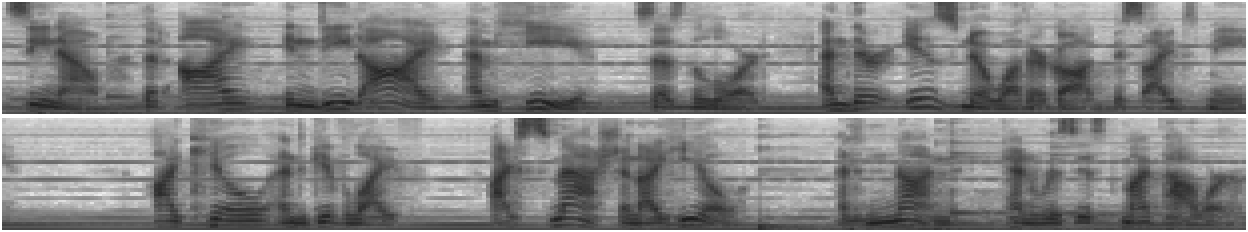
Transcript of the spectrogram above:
See now that I, indeed I, am He, says the Lord, and there is no other God besides me. I kill and give life, I smash and I heal, and none can resist my power.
